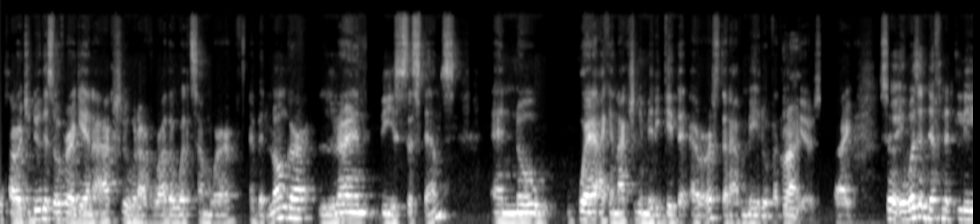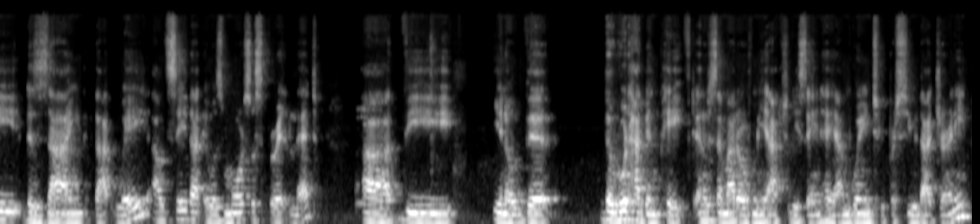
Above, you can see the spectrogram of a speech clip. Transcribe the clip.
if I were to do this over again, I actually would have rather worked somewhere a bit longer, learn these systems, and know where I can actually mitigate the errors that I've made over the Right. years." Right. So it wasn't definitely designed that way. I would say that it was more so spirit led. Uh, the you know the the road had been paved, and it was just a matter of me actually saying, "Hey, I'm going to pursue that journey."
